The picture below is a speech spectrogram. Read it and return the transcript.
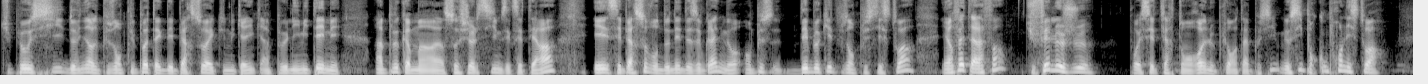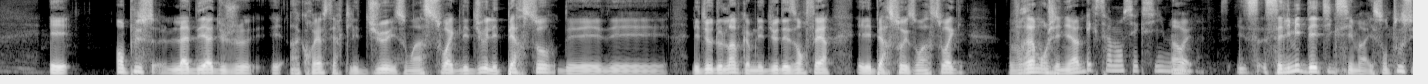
tu peux aussi devenir de plus en plus pote avec des persos avec une mécanique un peu limitée, mais un peu comme un social sims, etc. Et ces persos vont donner des upgrades, mais en plus débloquer de plus en plus l'histoire. Et en fait, à la fin, tu fais le jeu pour essayer de faire ton run le plus rentable possible, mais aussi pour comprendre l'histoire. Et en plus, l'ADA du jeu est incroyable, c'est-à-dire que les dieux, ils ont un swag. Les dieux et les persos des, des- les dieux de l'Olympe comme les dieux des enfers et les persos, ils ont un swag vraiment génial. Extrêmement sexy. mais- Ah ouais. C'est limite dating sim. hein. Ils sont tous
